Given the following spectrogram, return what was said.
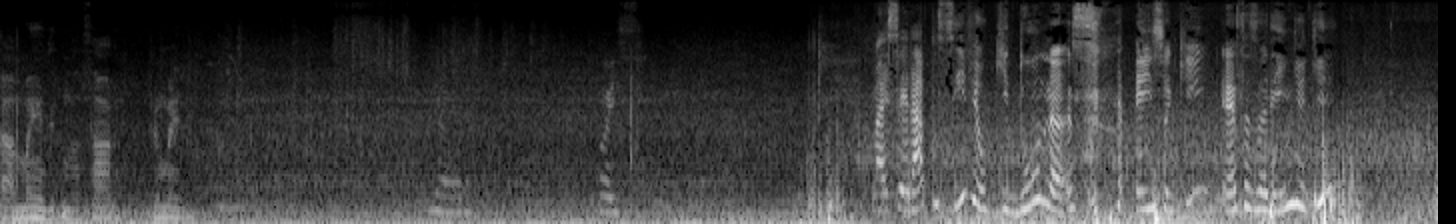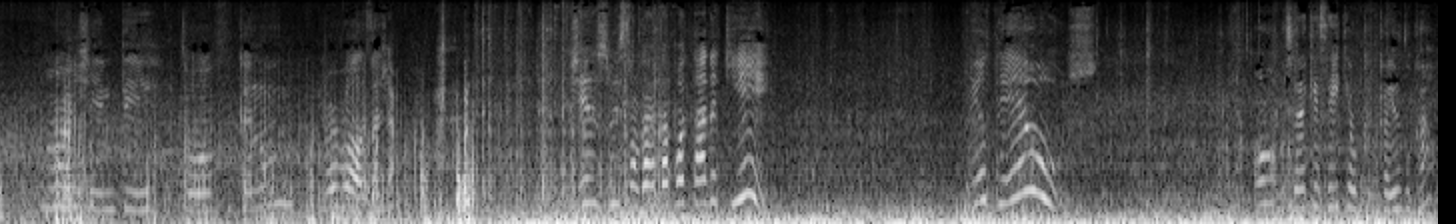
Tamanho de dinossauro. Filma aí. Já era. Pois. Mas será possível que dunas é isso aqui? Essas orelhinhas aqui? Ai, gente, tô ficando nervosa já. Jesus, estão da capotada aqui. Meu Deus! Oh, será que esse aí que é o que caiu do carro?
